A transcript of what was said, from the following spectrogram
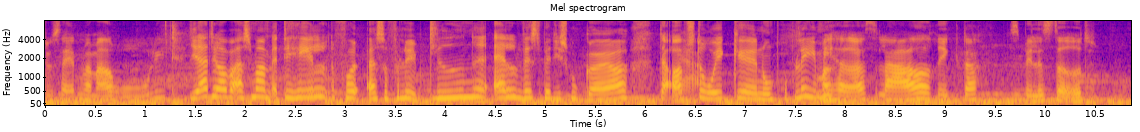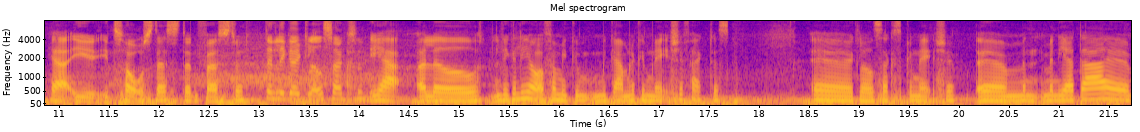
du sagde, at den var meget rolig. Ja, det var bare som om, at det hele for, altså, forløb glidende. Alle vidste, hvad de skulle gøre. Der opstod ja. ikke uh, nogen problemer. Vi havde også lejet Rigter spillestedet her i, i torsdags, den første. Den ligger i Gladsaxe? Ja, og lavet, ligger lige over for mit, mit gamle gymnasie, faktisk. Øh, Gladsaxe Gymnasie. Øh, men, men ja, der, øh,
